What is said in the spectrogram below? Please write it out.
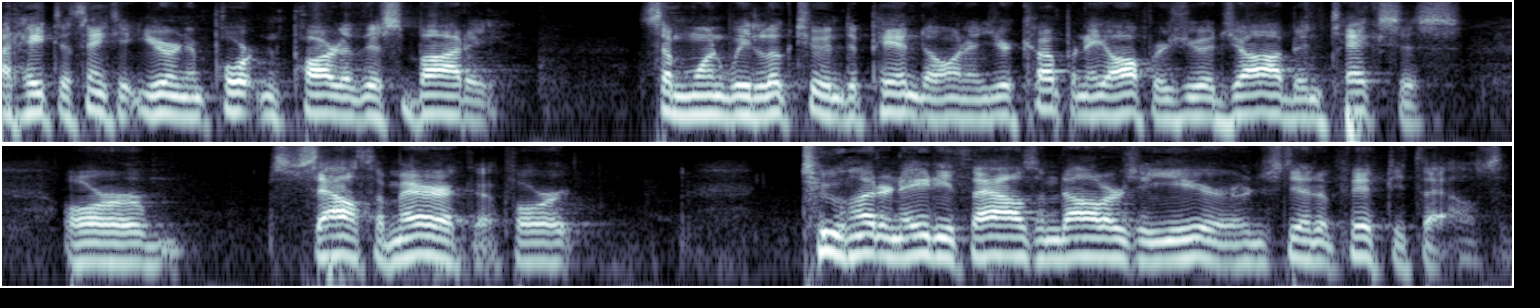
I'd hate to think that you're an important part of this body, someone we look to and depend on, and your company offers you a job in Texas or South America for $280,000 a year instead of 50000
